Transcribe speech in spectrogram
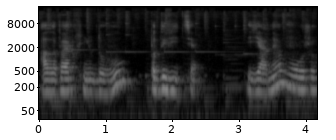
Але верхню дугу, подивіться, я не обвожу.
